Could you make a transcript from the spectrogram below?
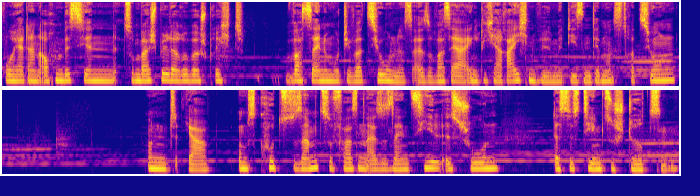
wo er dann auch ein bisschen zum Beispiel darüber spricht, was seine Motivation ist, also was er eigentlich erreichen will mit diesen Demonstrationen. Und ja, um es kurz zusammenzufassen, also sein Ziel ist schon, das System zu stürzen.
